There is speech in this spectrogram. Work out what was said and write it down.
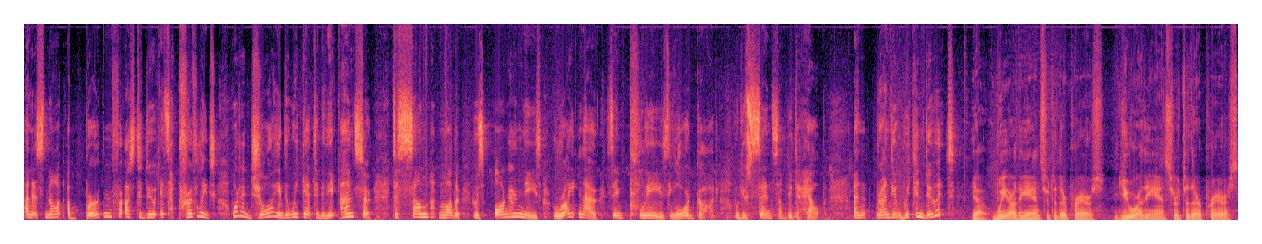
And it's not a burden for us to do, it's a privilege. What a joy that we get to be the answer to some mother who's on her knees right now saying, Please, Lord God, will you send somebody to help? And Randy, we can do it. Yeah, we are the answer to their prayers. You are the answer to their prayers.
